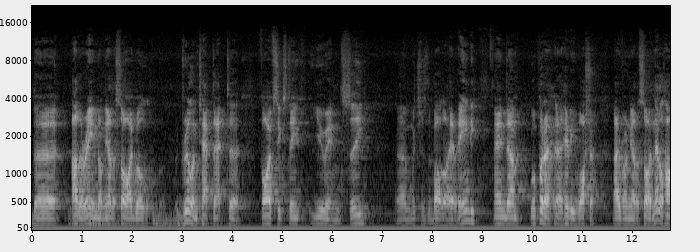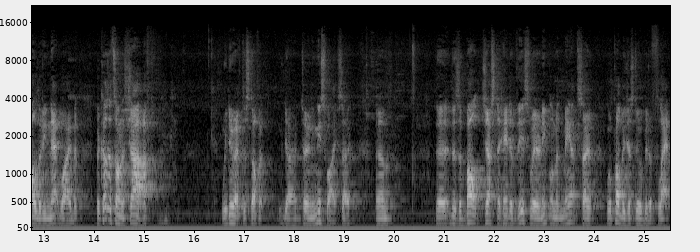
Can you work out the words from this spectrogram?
the other end on the other side will drill and tap that to 5 16th UNC, um, which is the bolt I have handy, and um, we'll put a, a, heavy washer over on the other side, and that'll hold it in that way. But because it's on a shaft, we do have to stop it going turning this way. So um, the, there's a bolt just ahead of this where an implement mounts, so we'll probably just do a bit of flat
